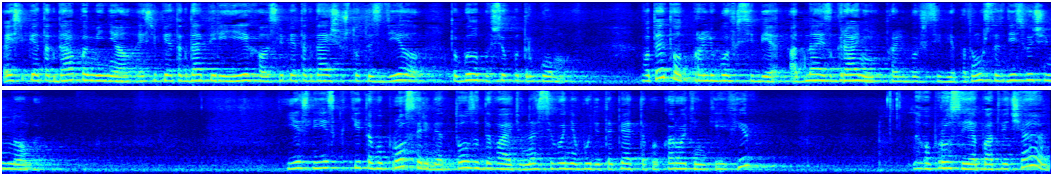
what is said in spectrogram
а если бы я тогда поменял, а если бы я тогда переехал, а если бы я тогда еще что-то сделал, то было бы все по-другому. Вот это вот про любовь к себе, одна из граней про любовь к себе, потому что здесь очень много. Если есть какие-то вопросы, ребят, то задавайте. У нас сегодня будет опять такой коротенький эфир. На вопросы я поотвечаю,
